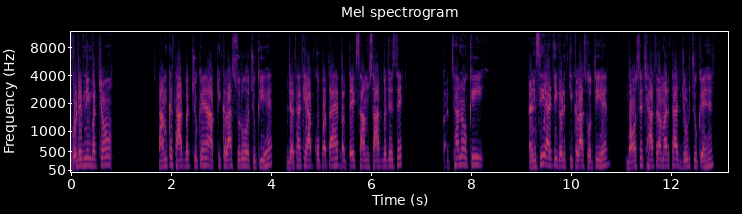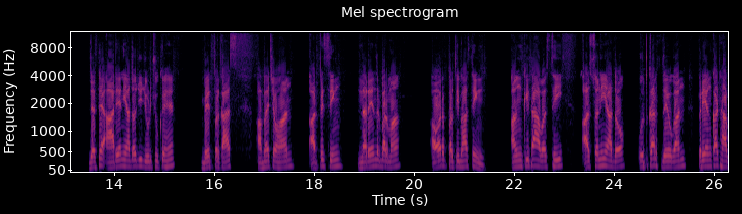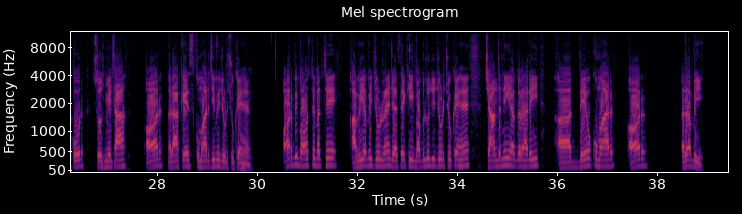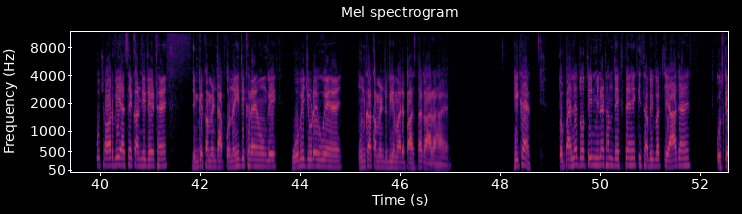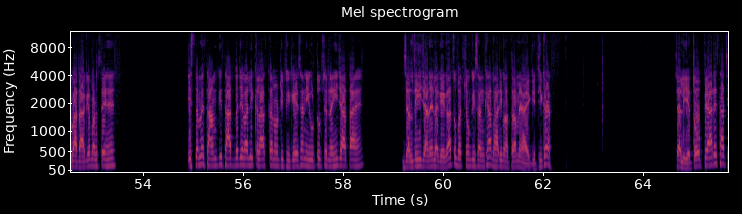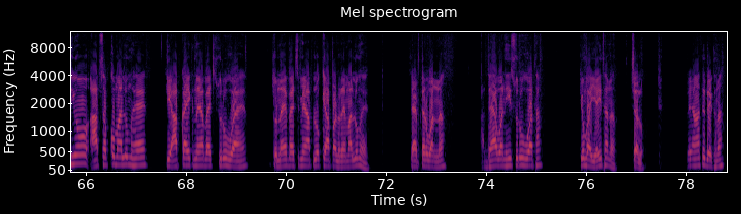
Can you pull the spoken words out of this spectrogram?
Good evening बच्चों। शाम के सात बज चुके हैं, आपकी क्लास शुरू हो चुकी है। जैसा कि आपको पता है, प्रत्येक शाम सात बजे से कक्षा नौ की एनसीईआरटी गणित की क्लास होती है। बहुत से छात्र हमारे साथ जुड़ चुके हैं। जैसे आर्यन यादव जी जुड़ चुके हैं। वेद प्रकाश, अभय चौहान, अर्पित सिंह, नरेंद्र वर्मा और प्रतिभा सिंह, अंकिता अवस्थी, अश्वनी यादव, उत्कर्ष देवगन, प्रियंका ठाकुर सुस्मिता और राकेश कुमार जी भी जुड़ चुके हैं। और भी बहुत से बच्चे अभी अभी जुड़ रहे हैं, जैसे कि बबलू जी जुड़ चुके हैं, चांदनी, अग्रहरी देव कुमार और रवि। कुछ और भी ऐसे कैंडिडेट हैं जिनके कमेंट आपको नहीं दिख रहे होंगे, वो भी जुड़े हुए हैं, उनका कमेंट भी हमारे पास तक आ रहा है। ठीक है तो पहले दो तीन मिनट हम देखते हैं कि सभी बच्चे आ जाएँ, उसके बाद आगे बढ़ते हैं। इस समय शाम की सात बजे वाली क्लास का नोटिफिकेशन यूट्यूब से नहीं जाता है। जल्दी ही जाने लगेगा तो बच्चों की संख्या भारी मात्रा में आएगी, ठीक है? चलिए तो प्यारे साथियों, आप सबको मालूम है कि आपका एक नया बैच शुरू हुआ है। तो नए बैच में आप लोग क्या पढ़ रहे हैं, मालूम है? चैप्टर वन ना? अध्याय वन ही शुरू हुआ था। क्यों भाई, यही था ना? चलो तो यहाँ से देखना।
